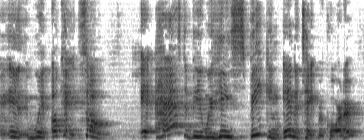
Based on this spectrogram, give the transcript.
it, when? Okay, so it has to be when he's speaking in the tape recorder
